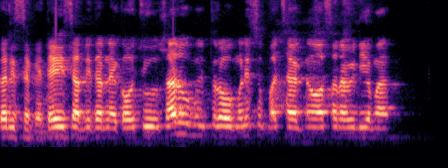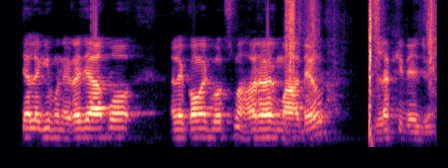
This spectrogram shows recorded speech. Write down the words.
કરી શકે. તે હિસાબથી તમને કહું છું, સારું મિત્રો, મળીશું પાછા એક નવા સારા વિડીયોમાં ત્યાં લગી મને રજા આપો અને કોમેન્ટ બોક્સમાં હર હર મહાદેવ લખી દેજો.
